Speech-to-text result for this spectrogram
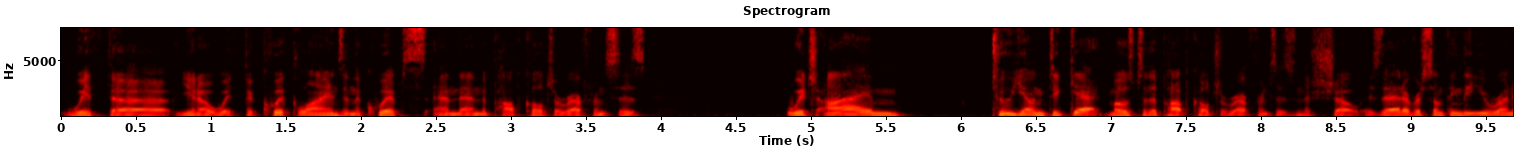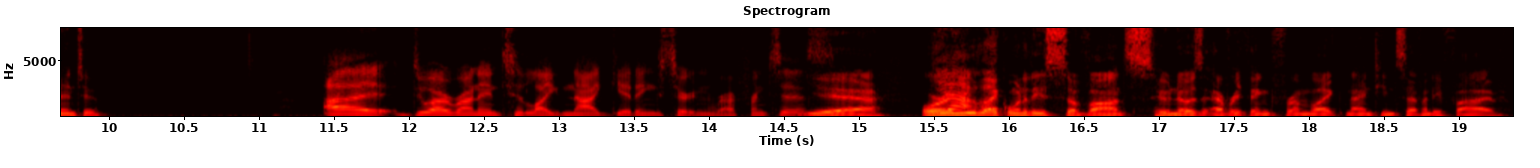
with the you know, with the quick lines and the quips and then the pop culture references, which I'm too young to get most of the pop culture references in the show. Is that ever something that you run into? Uh, do I run into like not getting certain references? Yeah. Or Yeah, are you like one of these savants who knows everything from like 1975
